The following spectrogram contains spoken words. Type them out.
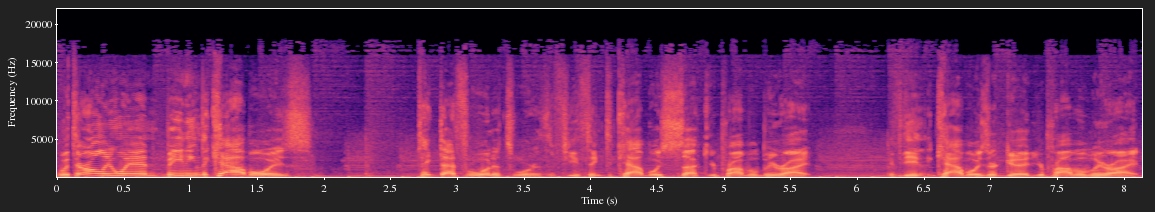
with their only win beating the Cowboys. Take that for what it's worth. If you think the Cowboys suck, you're probably right. If you think the Cowboys are good, you're probably right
